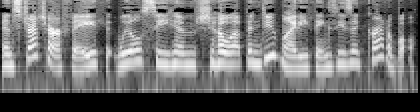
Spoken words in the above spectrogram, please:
and stretch our faith, we'll see him show up and do mighty things. He's incredible.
